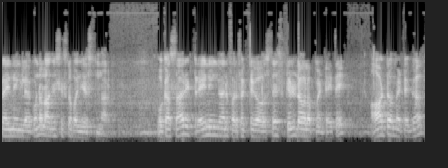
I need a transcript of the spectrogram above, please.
ట్రైనింగ్ లేకుండా లాజిస్టిక్స్లో పనిచేస్తున్నారు. ఒకసారి ట్రైనింగ్ కానీ పర్ఫెక్ట్గా వస్తే స్కిల్ డెవలప్మెంట్ అయితే ఆటోమేటిక్గా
